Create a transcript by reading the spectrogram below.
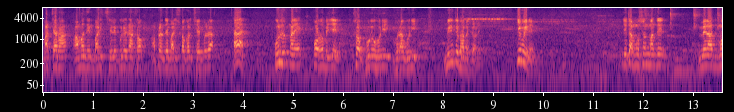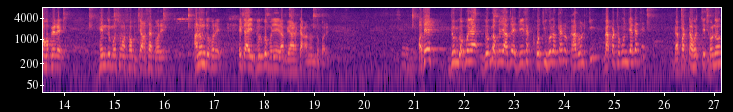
বাচ্চারা, আমাদের বাড়ির ছেলেপুলেরা সব, আপনাদের বাড়ির সকল ছেলেপুলেরা হ্যাঁ? উন- মানে পরবে যে সব ঘুরোঘুরি ঘোরাঘুরি মিলিতভাবে চলে। কি বুঝলেন যেটা মুসলমানদের মেলাদ মহফেলে হিন্দু মুসলমান সব চাষা করে। আনন্দ করে। এটা এই দুর্গা পূজা, এরা বিরাট আনন্দ করে। অতএব দুর্গা পূজা দুর্গা পূজা এত যেটা ক্ষতি হলো কেন? কারণ কি? ব্যাপারটা কোন জায়গাতে? ব্যাপারটা হচ্ছে শুনুন।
